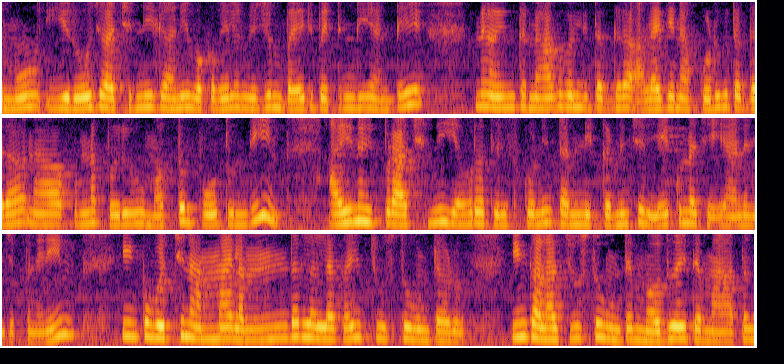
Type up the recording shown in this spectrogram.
ఏమో ఈరోజు ఆ చిన్ని కానీ ఒకవేళ నిజం బయట పెట్టింది అంటే నా ఇంకా నాగవల్లి దగ్గర అలాగే నా కొడుకు దగ్గర నాకున్న పరువు మొత్తం పోతుంది. అయినా ఇప్పుడు ఆ చిన్ని ఎవరో తెలుసుకొని తనని ఇక్కడి నుంచి లేకుండా చేయాలని చెప్పనని ఇంకా వచ్చిన అమ్మాయిలందరిలాగా చూస్తూ ఉంటాడు. ఇంకా అలా చూస్తూ ఉంటే మధు అయితే మాత్రం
